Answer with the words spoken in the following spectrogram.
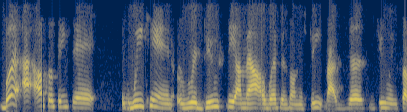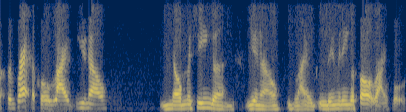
But I also think that we can reduce the amount of weapons on the street by just doing something practical, like you know, no machine guns. You know, like limiting assault rifles.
